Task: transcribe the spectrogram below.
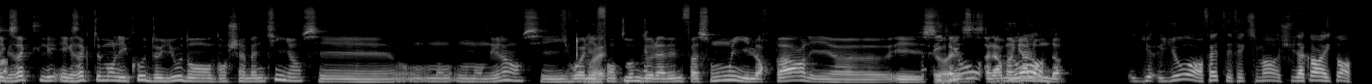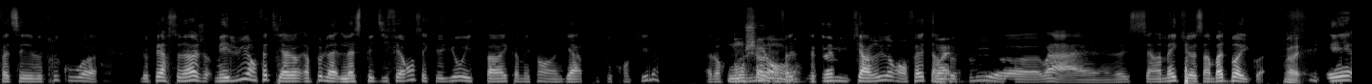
exact, exactement l'écho de Yo dans, dans Shaman King. hein. C'est, on, en- on en est là. hein. C'est, il voit les fantômes de la même façon, il leur parle et, euh, et ça, a l'air d'un gars lambda. Yo, Yo, en fait, effectivement, je suis d'accord avec toi. En fait, c'est le truc où euh, le personnage, mais lui, en fait, il y a un peu la- l'aspect différent, c'est que Yo, il te paraît comme étant un gars plutôt tranquille, alors que Nonchalant, en fait, ouais. il a quand même une carrure, en fait, un Ouais. peu plus, euh, voilà, euh, c'est un mec, euh, c'est un bad boy, quoi. Ouais. Et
